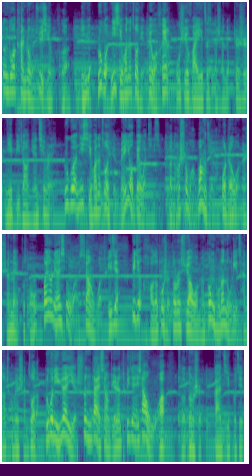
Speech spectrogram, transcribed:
更多看重剧情。和音乐，如果你喜欢的作品被我黑了，无需怀疑自己的审美，只是你比较年轻而已。如果你喜欢的作品没有被我提起，可能是我忘记了，或者我们审美不同。欢迎联系我，向我推荐。毕竟好的故事都是需要我们共同的努力才能成为神作的。如果你愿意顺带向别人推荐一下我，则更是感激不尽。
